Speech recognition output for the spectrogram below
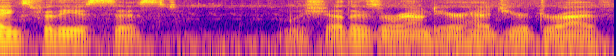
Thanks for the assist. Wish others around here had your drive.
